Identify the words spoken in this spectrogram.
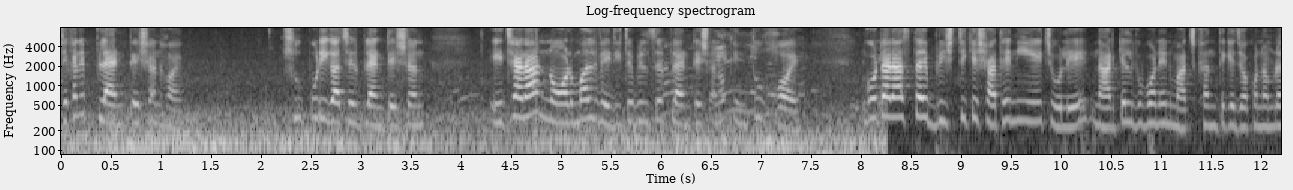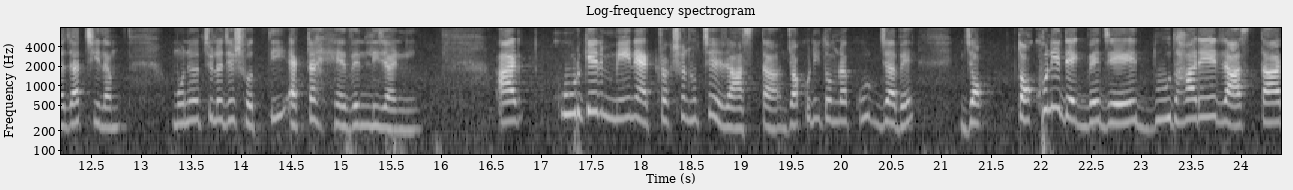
যেখানে প্ল্যান্টেশন হয়, সুপুরি গাছের প্ল্যান্টেশন। এছাড়া নর্মাল ভেজিটেবলসের প্ল্যান্টেশনও কিন্তু হয়। গোটা রাস্তায় বৃষ্টিকে সাথে নিয়ে চলে নারকেল বনের মাঝখান থেকে যখন আমরা যাচ্ছিলাম, মনে হচ্ছিল যে সত্যি একটা হেভেনলি জার্নি আর কুর্গের মেন অ্যাট্রাকশন হচ্ছে রাস্তা। যখনই তোমরা কুর্গ যাবে তখনই দেখবে যে দুধারে রাস্তার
